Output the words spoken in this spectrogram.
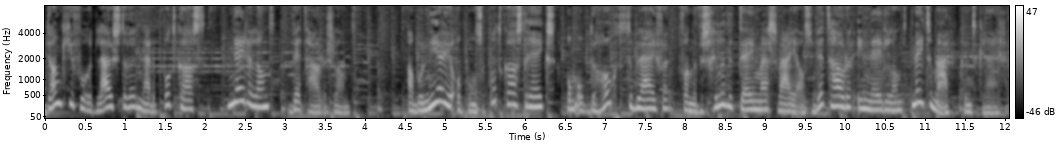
Dank je voor het luisteren naar de podcast Nederland Wethoudersland. Abonneer je op onze podcastreeks om op de hoogte te blijven van de verschillende thema's waar je als wethouder in Nederland mee te maken kunt krijgen.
